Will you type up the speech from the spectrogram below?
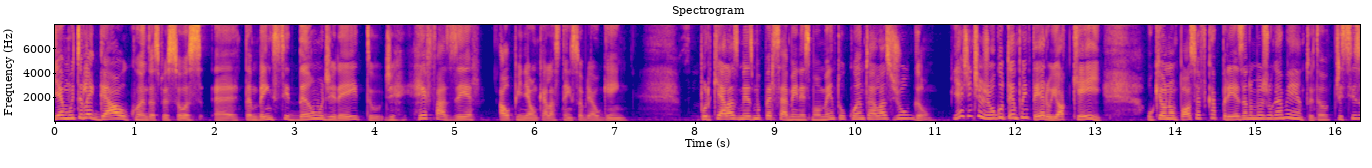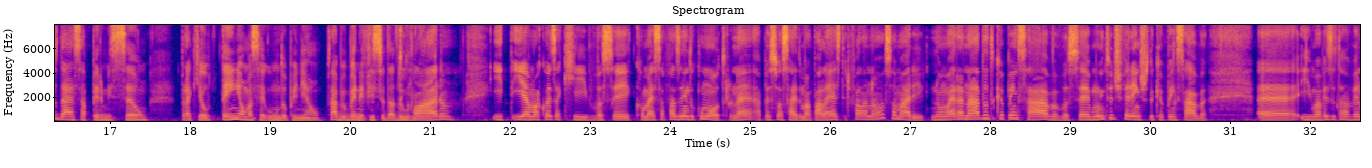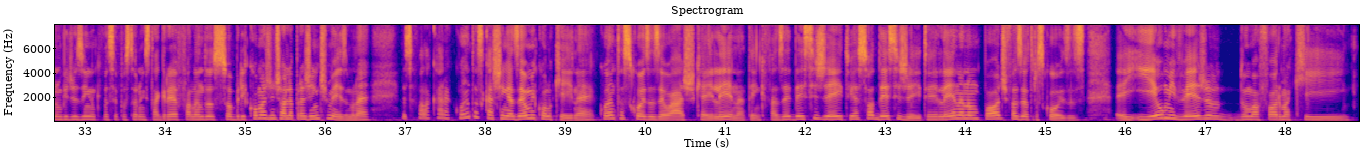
E é muito legal quando as pessoas é, também se dão o direito de refazer a opinião que elas têm sobre alguém. Porque elas mesmo percebem nesse momento o quanto elas julgam. E a gente julga o tempo inteiro, e ok. O que eu não posso é ficar presa no meu julgamento. Então, eu preciso dar essa permissão para que eu tenha uma segunda opinião, sabe? O benefício da dúvida. Claro. E, e, é uma coisa que você começa fazendo com o outro, né? A pessoa sai de uma palestra e fala: Nossa, Mari, não era nada do que eu pensava, você é muito diferente do que eu pensava. É, e uma vez eu estava vendo um videozinho que você postou no Instagram falando sobre como a gente olha pra gente mesmo, né? E você fala, cara, quantas caixinhas eu me coloquei, né? Quantas coisas eu acho que a Helena tem que fazer desse jeito e é só desse jeito. A Helena não pode fazer outras coisas. E, e eu me vejo de uma forma que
